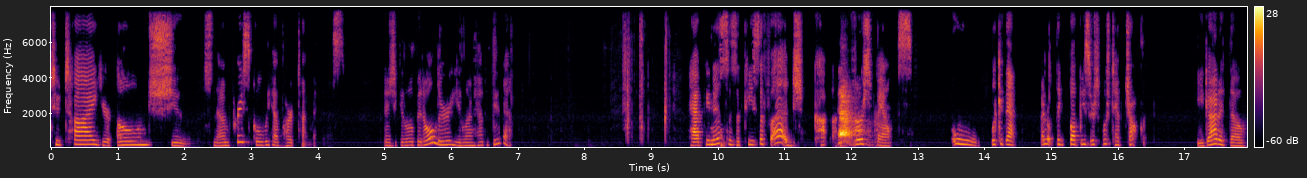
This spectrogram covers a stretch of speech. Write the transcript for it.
to tie your own shoes. Now in preschool we have a hard time with this. But As you get a little bit older, you learn how to do that. Happiness is a piece of fudge first bounce. Ooh, look at that. I don't think puppies are supposed to have chocolate. You got it, though.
